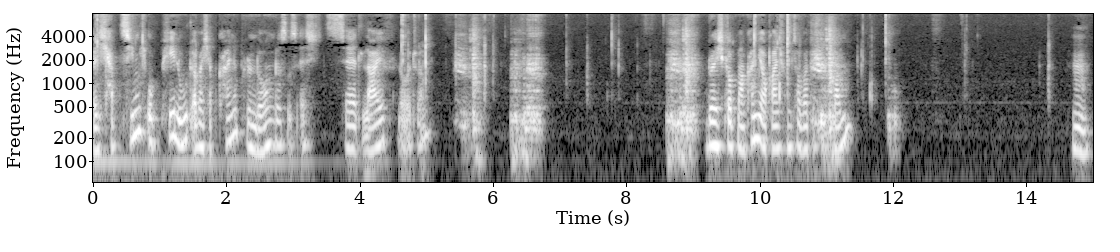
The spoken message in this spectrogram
Ich habe ziemlich OP-Loot, aber ich habe keine Plünderung. Das ist echt sad life, Leute. Oder ich glaube, man kann ja auch gar nicht vom Zaubertisch bekommen. Hm.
